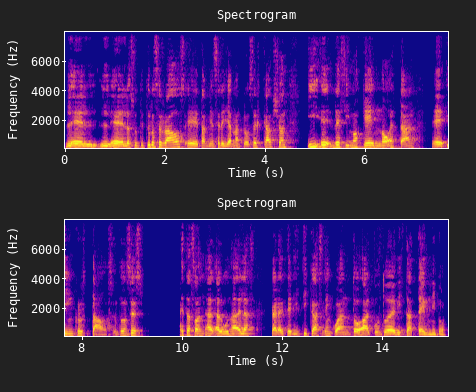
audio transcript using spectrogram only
los subtítulos cerrados eh, también se le llaman closed caption y decimos que no están incrustados. Entonces, estas son algunas de las características en cuanto al punto de vista técnico.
